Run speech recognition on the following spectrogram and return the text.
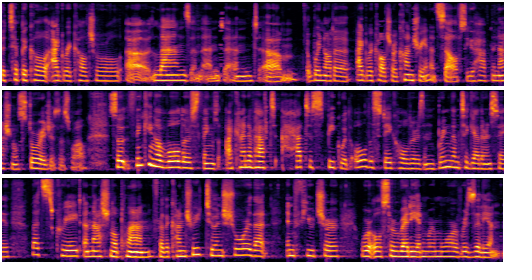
the typical agricultural uh, lands and, and, and um, we're not an agricultural country in itself, so you have the national storages as well. So thinking of all those things, I kind of have to, had to speak with all the stakeholders and bring them together and say, let's create a national plan for the country to ensure that in future we're also ready and we're more resilient.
